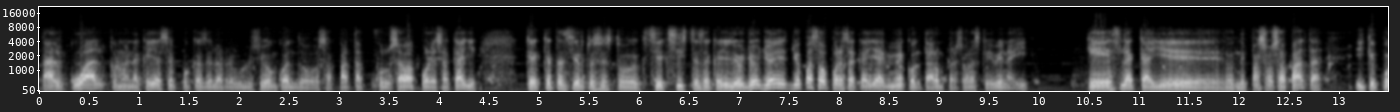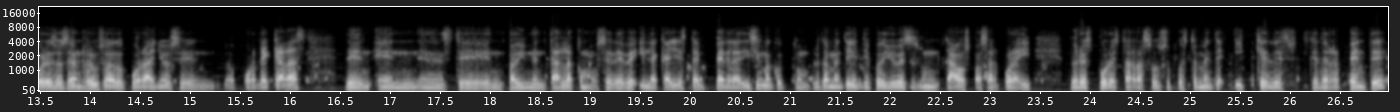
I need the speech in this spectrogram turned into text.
tal cual como en aquellas épocas de la Revolución cuando Zapata cruzaba por esa calle. ¿Qué, tan cierto es esto? ¿Sí existe esa calle? Yo, yo, yo, he pasado por esa calle, a mí me contaron personas que viven ahí, que es la calle donde pasó Zapata y que por eso se han rehusado por años o por décadas en, este, en pavimentarla como se debe y la calle está empedradísima completamente y en tiempo de lluvias es un caos pasar por ahí, pero es por esta razón supuestamente y que de, que de repente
